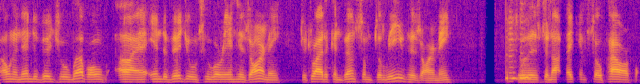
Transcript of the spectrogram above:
on an individual level, uh, individuals who are in his army to try to convince them to leave his army so Mhm. as to not make him so powerful.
